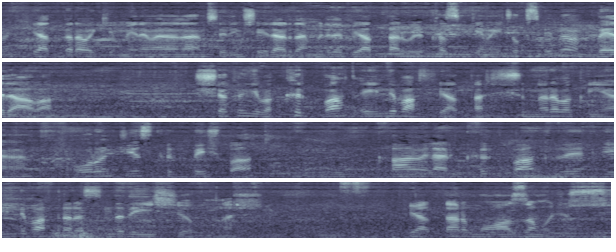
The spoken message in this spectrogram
Bak fiyatlara bakayım. Benim en önemsediğim şeylerden biri de fiyatlar. Böyle kazık yemeyi çok sevmiyorum. Bedava. Şaka gibi bak 40 baht 50 baht fiyatlar. Şunlara bakın ya. Orange juice 45 baht. Kahveler 40 baht ve 50 baht arasında değişiyor bunlar. Fiyatlar muazzam ucuz.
